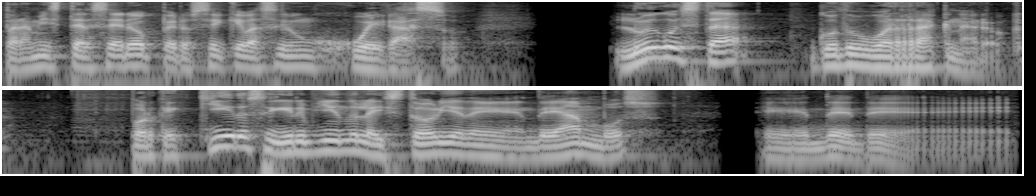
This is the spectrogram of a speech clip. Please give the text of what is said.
para mí es tercero, pero sé que va a ser un juegazo. Luego está God of War Ragnarok, porque quiero seguir viendo la historia de, ambos, eh, de,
